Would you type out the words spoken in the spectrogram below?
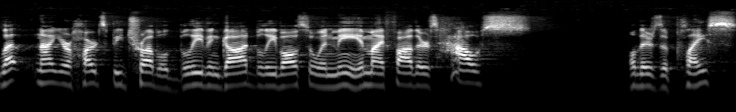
let not your hearts be troubled. Believe in God, believe also in me. In my Father's house, well, there's a place.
